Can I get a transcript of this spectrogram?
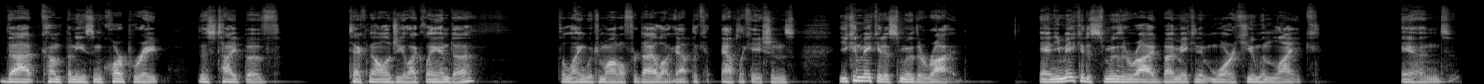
that companies incorporate this type of technology like LaMDA the language model for dialogue applica- applications, you can make it a smoother ride. And you make it a smoother ride by making it more human like. And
